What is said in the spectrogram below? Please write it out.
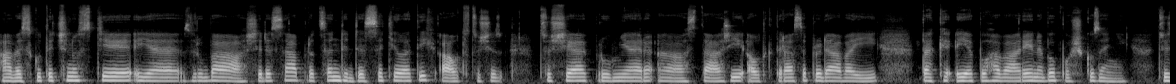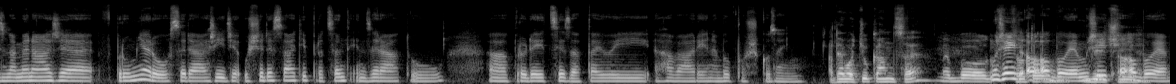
A ve skutečnosti je zhruba 60% desetiletých aut, což je, což je průměr eh, stáří aut, která se prodávají, tak je po havárii nebo poškození. Což znamená, že v průměru se dá říct, že u 60% inzerátů eh, prodejci zatajují havárie nebo poškození. A jde o ťukance? Nebo může jít o oboje, může jít o oboje.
